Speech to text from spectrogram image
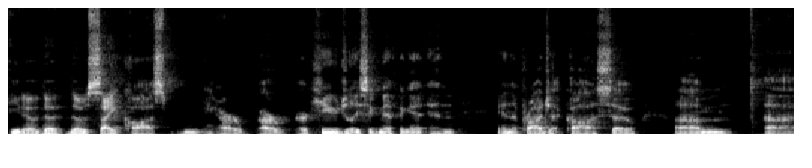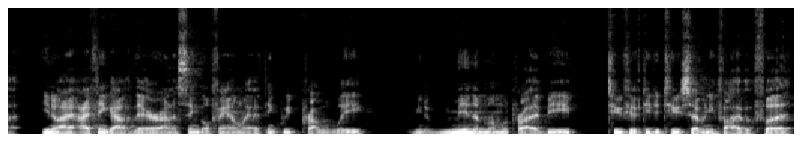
you know the, those site costs are, are are hugely significant in in the project cost. So um, uh, you know I, I think out there on a single family, I think we'd probably you know minimum would probably be two fifty to two seventy five a foot.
